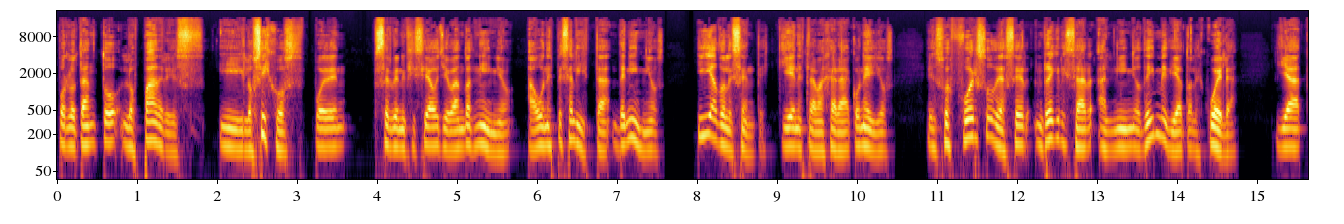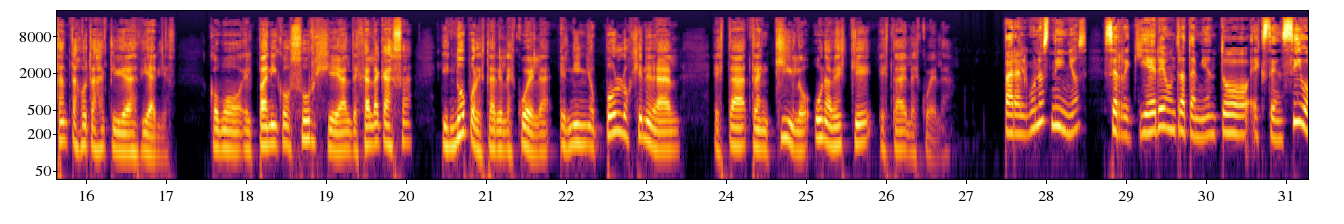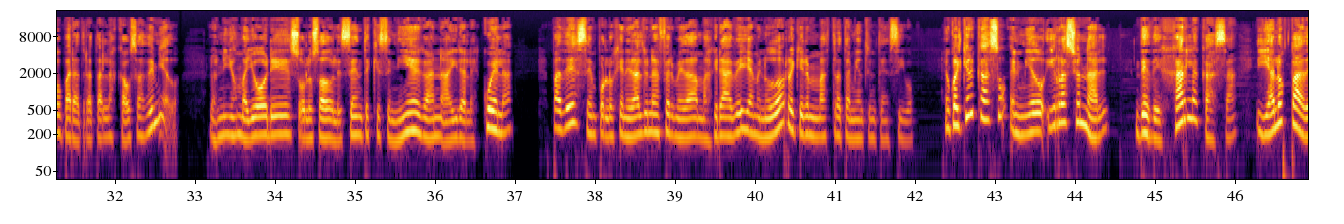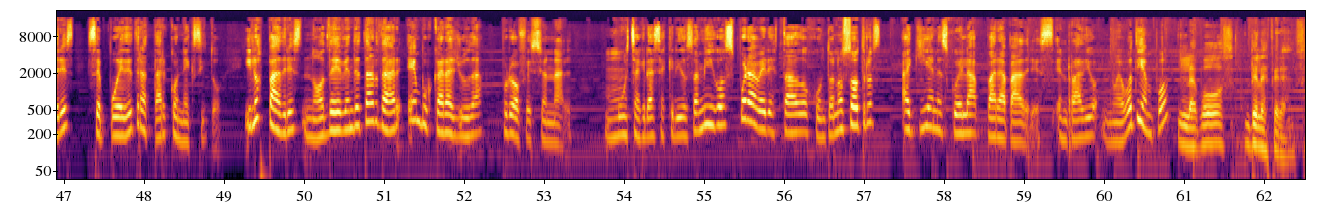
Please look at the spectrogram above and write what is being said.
Por lo tanto, los padres y los hijos pueden ser beneficiados llevando al niño a un especialista de niños y adolescentes, quienes trabajará con ellos en su esfuerzo de hacer regresar al niño de inmediato a la escuela y a tantas otras actividades diarias. Como el pánico surge al dejar la casa y no por estar en la escuela, el niño por lo general está tranquilo una vez que está en la escuela. Para algunos niños se requiere un tratamiento extensivo para tratar las causas de miedo. Los niños mayores o los adolescentes que se niegan a ir a la escuela padecen por lo general de una enfermedad más grave y a menudo requieren más tratamiento intensivo. En cualquier caso, el miedo irracional de dejar la casa y a los padres se puede tratar con éxito y los padres no deben de tardar en buscar ayuda profesional. Muchas gracias queridos amigos por haber estado junto a nosotros aquí en Escuela para Padres, en Radio Nuevo Tiempo. La voz de la esperanza.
